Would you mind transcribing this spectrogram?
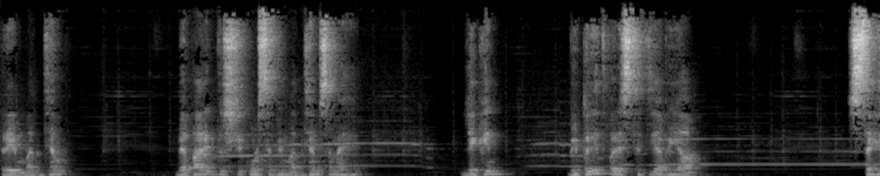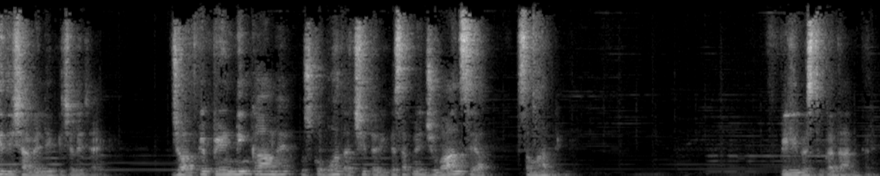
प्रेम मध्यम, व्यापारिक दृष्टिकोण से भी मध्यम समय है, लेकिन विपरीत परिस्थितियाँ भी आप सही दिशा में लेके चले जाएँगे। जो आपके पेंडिंग काम है, उसको बहुत अच्छी तरीके से अपने ज़ुबान से आप संभाल लेंगे। पीली वस्तु का दान करें।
